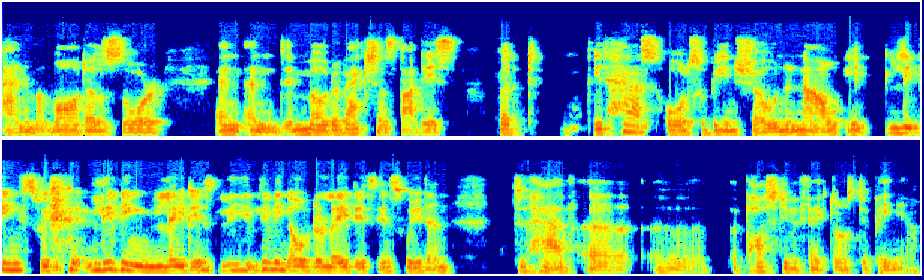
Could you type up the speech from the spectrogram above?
animal models or and, and mode of action studies. But it has also been shown now in living living ladies, living older ladies in Sweden, to have a, a, a positive effect on osteopenia.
